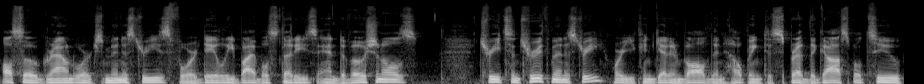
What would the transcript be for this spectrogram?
Also, Groundworks Ministries for daily Bible studies and devotionals. Treats and Truth Ministry, where you can get involved in helping to spread the gospel to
